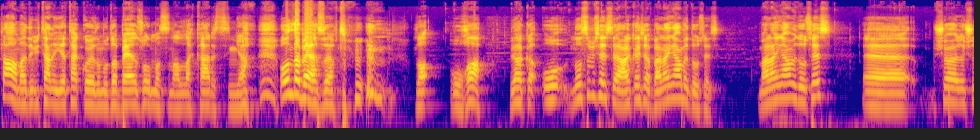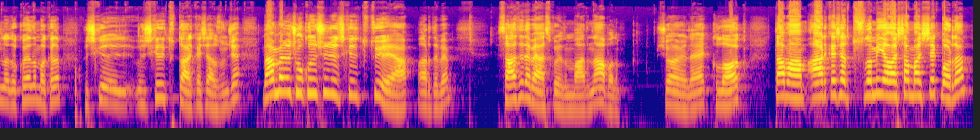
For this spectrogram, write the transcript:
tamam hadi bir tane yatak koyalım o da beyaz olmasın Allah kahretsin ya. Onu da beyaz yaptım. La oha bir dakika o nasıl bir ses ya arkadaşlar benden gelmedi o ses. Benden gelmedi o ses. Ee, şöyle şunu da koyalım bakalım. Hışkı, hışkırık tuttu arkadaşlar az önce. Ben böyle çok konuşunca hışkırık tutuyor ya arada be. Saate de beyaz koyalım bari ne yapalım. Şöyle clock. Tamam arkadaşlar tsunami yavaştan başlayacak bu arada.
